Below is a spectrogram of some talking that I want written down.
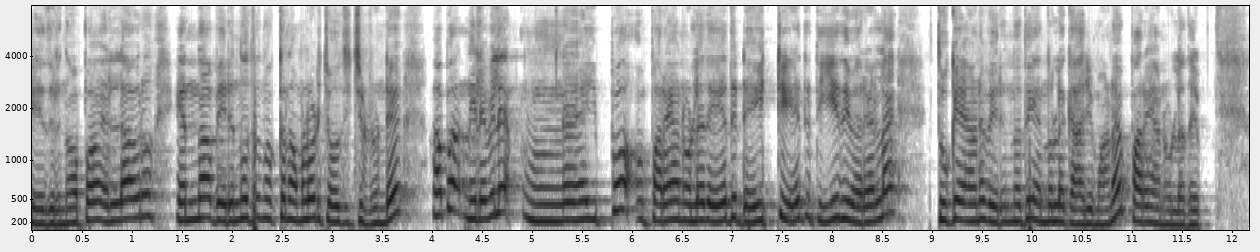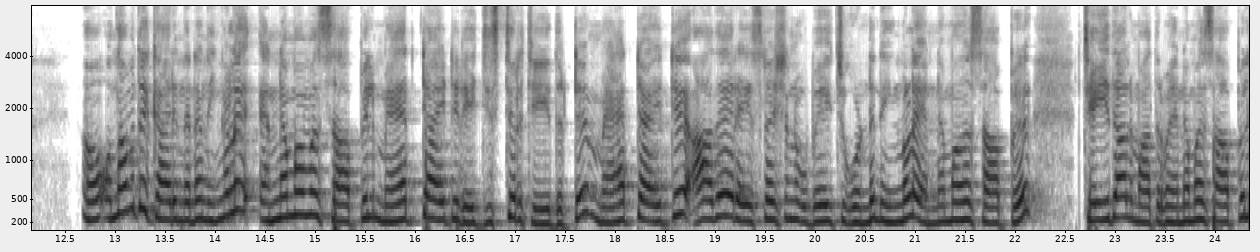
ചെയ്തിരുന്നു. അപ്പോൾ എല്ലാവരും എന്നാ വരുന്നത് എന്നൊക്കെ നമ്മളോട് ചോദിച്ചിട്ടുണ്ട്. അപ്പോൾ നിലവിലെ ഇപ്പോൾ പറയാനുള്ളത് ഏത് ഡേറ്റ് ഏത് തീയതി വരെയുള്ള തുകയാണ് വരുന്നത് എന്നുള്ള കാര്യമാണ് പറയാനുള്ളത്. ഒന്നാമത്തെ കാര്യം തന്നെ നിങ്ങൾ എൻ എം എം എസ് ആപ്പിൽ മാറ്റായിട്ട് രജിസ്റ്റർ ചെയ്തിട്ട് മാറ്റായിട്ട് അതേ രജിസ്ട്രേഷൻ ഉപയോഗിച്ചുകൊണ്ട് നിങ്ങൾ N M M S app ചെയ്താൽ മാത്രമേ എൻ എം എസ് ആപ്പിൽ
